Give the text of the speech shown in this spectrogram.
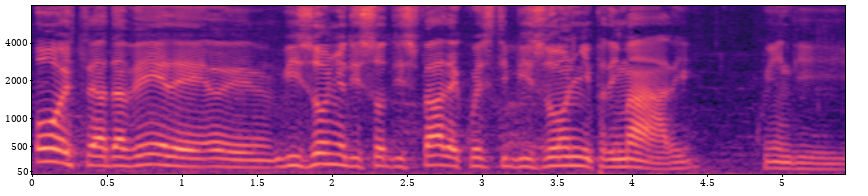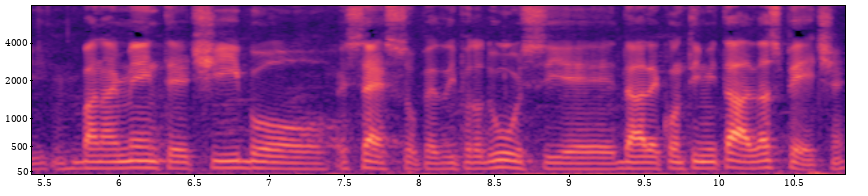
oltre ad avere eh, bisogno di soddisfare questi bisogni primari, quindi banalmente cibo e sesso per riprodursi e dare continuità alla specie,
